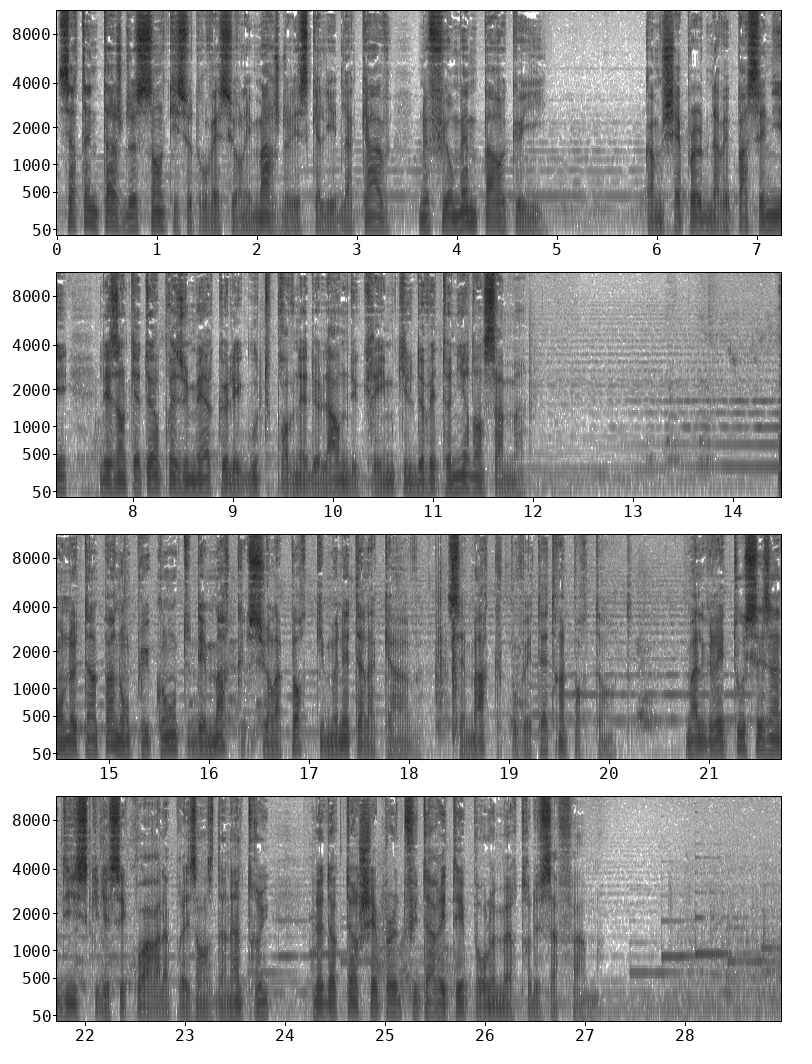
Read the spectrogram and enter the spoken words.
Certaines taches de sang qui se trouvaient sur les marches de l'escalier de la cave ne furent même pas recueillies. Comme Shepard n'avait pas saigné, les enquêteurs présumèrent que les gouttes provenaient de l'arme du crime qu'il devait tenir dans sa main. On ne tint pas non plus compte des marques sur la porte qui menait à la cave. Ces marques pouvaient être importantes. Malgré tous ces indices qui laissaient croire à la présence d'un intrus, le docteur Shepard fut arrêté pour le meurtre de sa femme.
